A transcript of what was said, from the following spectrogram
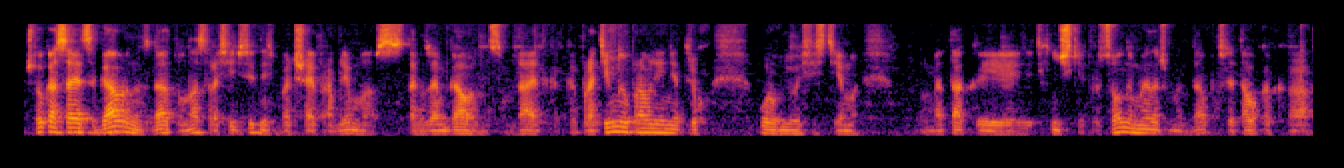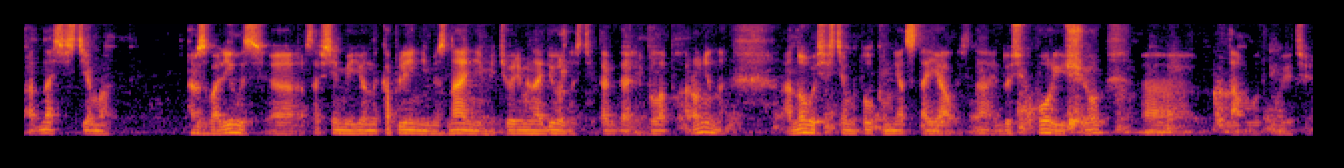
Что касается governance, да, то у нас в России действительно есть большая проблема с так называемым governance. Да, это как корпоративное управление, трехуровневая система, а так и технический операционный менеджмент. Да, после того, как а, одна система развалилась э, со всеми ее накоплениями, знаниями, теориями надежности и так далее, была похоронена, а новая система толком не отстоялась. Да, и до сих пор еще э, там вот ну, эти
